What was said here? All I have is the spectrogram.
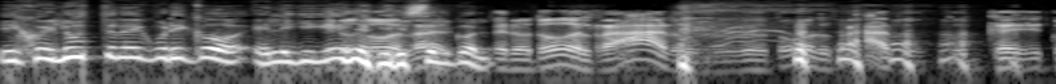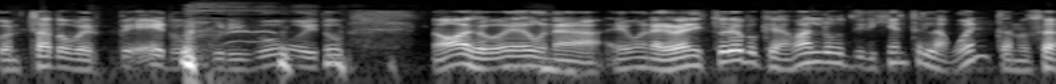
Hijo ilustre de Curicó, el Iquiqueño que el hizo el gol. pero todo el rato, todo el rato, con contrato perpetuo Curicó y todo. No, es una, es una gran historia porque además los dirigentes la cuentan. O sea,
